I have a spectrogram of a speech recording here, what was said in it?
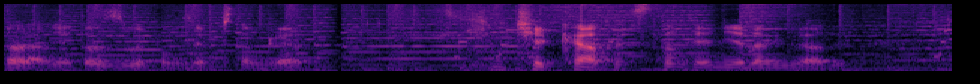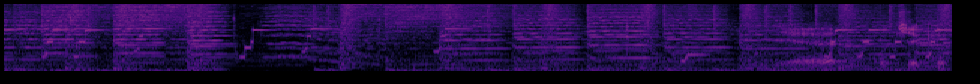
Dobra, nie, to jest zły pomysł, ja czytam grę. Uciekamy stąd, ja nie dam im rady. Nie, uciekł też.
